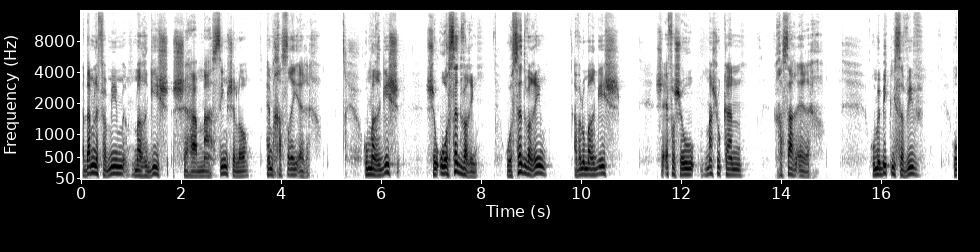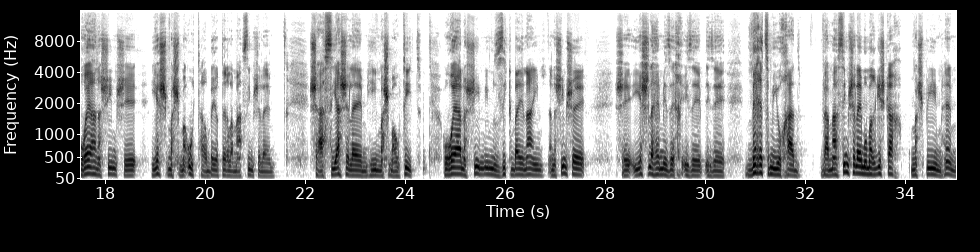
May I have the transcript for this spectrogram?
אדם לפעמים מרגיש שהמעשים שלו הם חסרי ערך. הוא מרגיש שהוא עושה דברים. הוא עושה דברים, אבל הוא מרגיש שאיפשהו משהו כאן חסר ערך. הוא מביט מסביב, הוא רואה אנשים שיש משמעות הרבה יותר למעשים שלהם, שהעשייה שלהם היא משמעותית. הוא רואה אנשים עם זיק בעיניים, אנשים ש... שיש להם איזה, איזה, איזה מרץ מיוחד, והמעשים שלהם, הוא מרגיש כך, משפיעים הם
